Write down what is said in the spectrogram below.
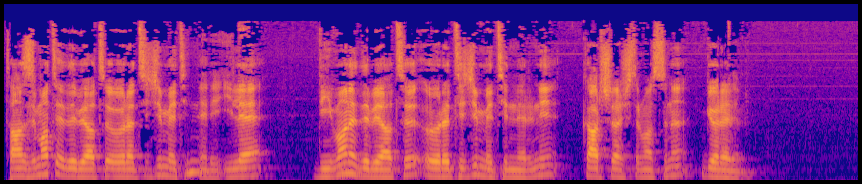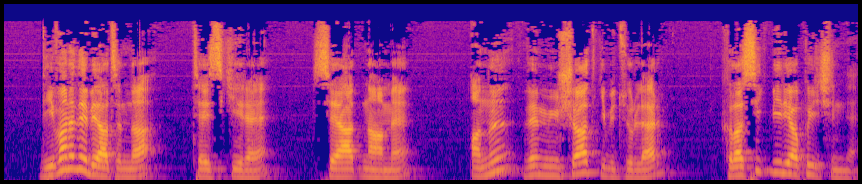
Tanzimat edebiyatı öğretici metinleri ile divan edebiyatı öğretici metinlerini karşılaştırmasını görelim. Divan edebiyatında tezkire, seyahatname, anı ve münşaat gibi türler klasik bir yapı içinde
